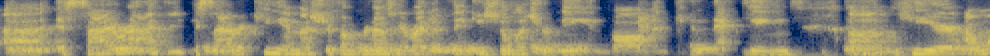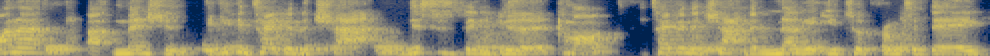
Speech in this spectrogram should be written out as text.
uh, Isira. I think Isira Kini. I'm not sure if I'm pronouncing it right, but thank you so much for being involved and connecting um, here. I want to uh, mention if you can type in the chat, this has been good. Come on, type in the chat the nugget you took from today.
